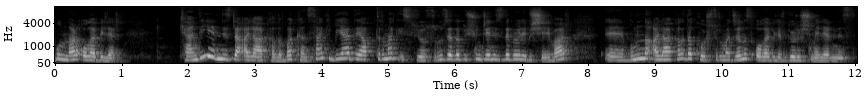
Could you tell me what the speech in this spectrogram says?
bunlar olabilir. Kendi yerinizle alakalı bakın sanki bir yerde yaptırmak istiyorsunuz ya da düşüncenizde böyle bir şey var. Ee, bununla alakalı da koşturmacanız olabilir görüşmeleriniz.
